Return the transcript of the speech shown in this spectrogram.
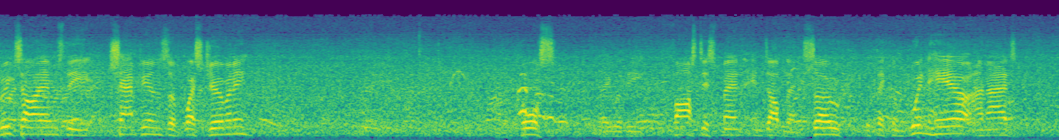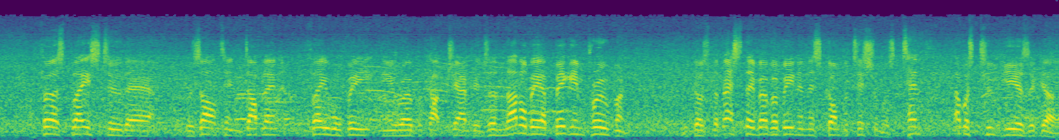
Three times the champions of West Germany. And of course, they were the fastest men in Dublin. So if they can win here and add first place to their result in Dublin, they will be the Europa Cup champions. And that'll be a big improvement because the best they've ever been in this competition was 10th. That was two years ago.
